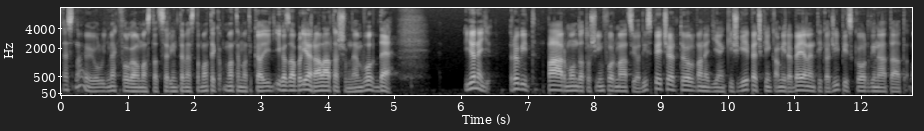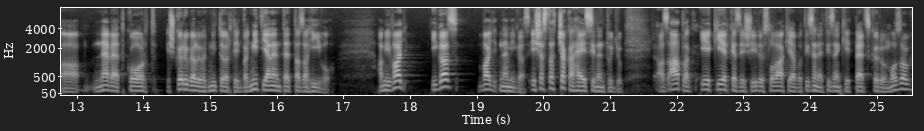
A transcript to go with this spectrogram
Ezt nagyon jól úgy megfogalmaztad szerintem, ezt a matematika, így igazából ilyen rálátásom nem volt, de jön egy rövid, pár mondatos információ a diszpécsertől, van egy ilyen kis gépecskénk, amire bejelentik a GPS koordinátát, a nevet, kort, és körülbelül, hogy mi történt, vagy mit jelentett az a hívó. Ami vagy igaz, vagy nem igaz. És ezt csak a helyszínen tudjuk. Az átlag kiérkezési idő Szlovákiában 11-12 perc körül mozog.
